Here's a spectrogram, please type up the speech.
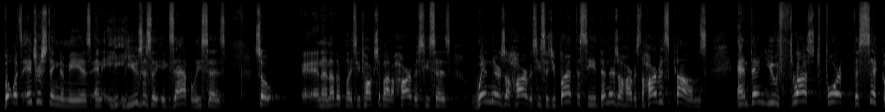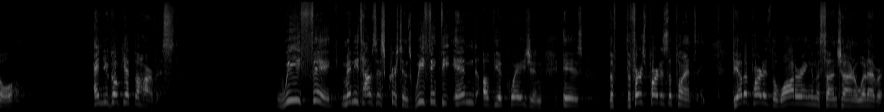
But what's interesting to me is, and he, he uses the example, he says, So in another place, he talks about a harvest. He says, when there's a harvest, he says, you plant the seed, then there's a harvest. The harvest comes, and then you thrust forth the sickle, and you go get the harvest. We think, many times as Christians, we think the end of the equation is the, the first part is the planting, the other part is the watering and the sunshine or whatever.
